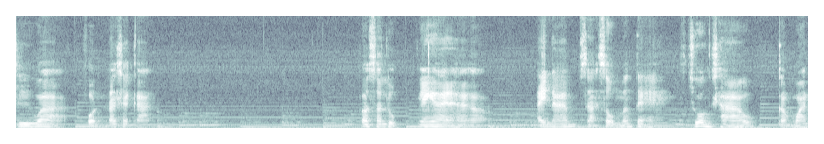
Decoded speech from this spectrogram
ชื่อว่าฝนราชการ ก็สรุปง่ายๆนะฮะก็ไอ้น้ำสะสมตั้งแต่ช่วงเช้ากลางวัน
